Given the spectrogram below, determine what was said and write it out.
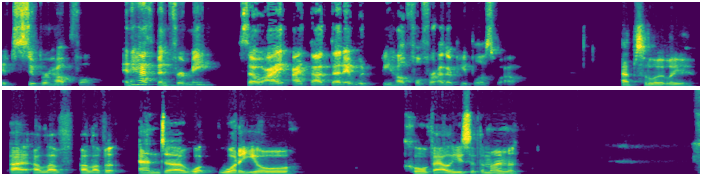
it's super helpful and it has been for me so i i thought that it would be helpful for other people as well absolutely i, I love i love it and uh, what what are your core values at the moment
